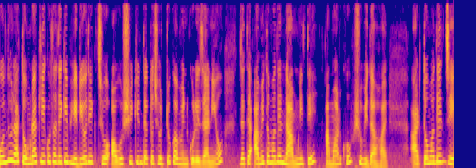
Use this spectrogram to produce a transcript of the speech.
বন্ধুরা, তোমরা কে কোথা থেকে ভিডিও দেখছ, অবশ্যই কিন্তু একটা ছোট্ট কমেন্ট করে জানিও, যাতে আমি তোমাদের নাম নিতে আমার খুব সুবিধা হয়। আর তোমাদের যে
